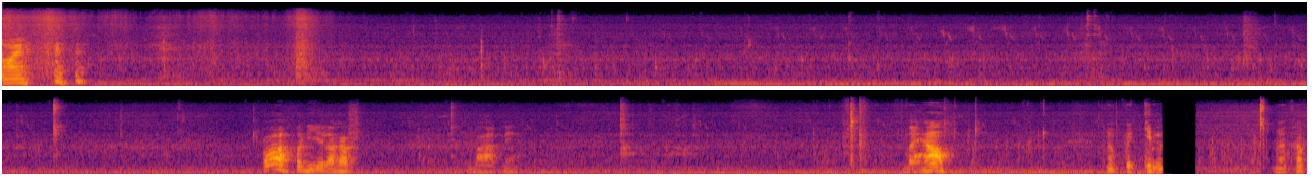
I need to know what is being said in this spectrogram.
น้อยๆ พอดีแล้วครับ บาทนี่ใบเฮ้าเราไปกินนะครับ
